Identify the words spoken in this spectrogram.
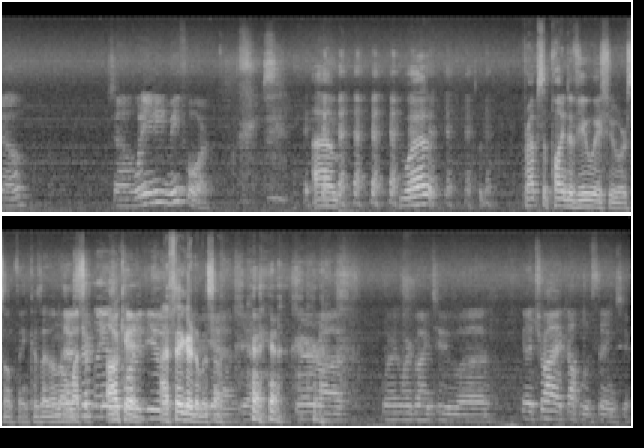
You know. So what do you need me for? Um, well, perhaps a point of view issue or something, because I don't know There what's. certainly a okay, point of view. I figured it was yeah, something. yeah. we're, uh, we're we're going to uh, going to try a couple of things here.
